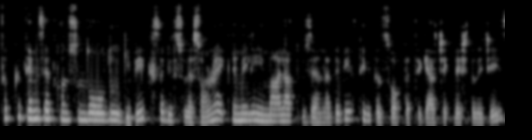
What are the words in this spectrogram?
Tıpkı temiz et konusunda olduğu gibi kısa bir süre sonra eklemeli imalat üzerine de bir Twitter sohbeti gerçekleştireceğiz.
